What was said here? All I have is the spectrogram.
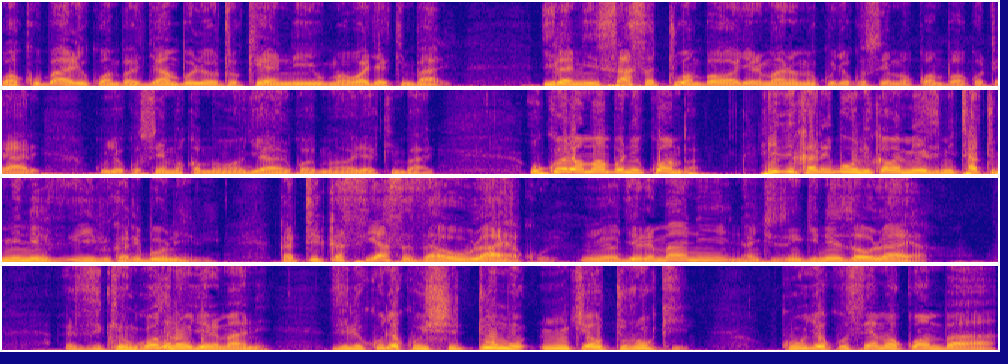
wakubali kwamba jambo lilotokea ni mauaji ya kimbali, ila ni sasa tu ambao Wajerumani wamekuja kusema kwamba wako tayari kuja kusema kwamba mauaji kwa mauaji ya kimbali. Ukweli wa mambo ni kwamba hivi karibuni, kama miezi mitatu minne hivi karibuni hivi, katika siasa za Ulaya kule, Ujerumani na nchi zingine za Ulaya zikiongozwa na Ujerumani zilikuja kuishitumu nchi ya Uturuki kuja kusema kwamba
